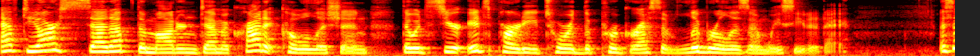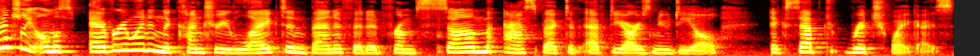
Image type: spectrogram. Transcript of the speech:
FDR set up the modern Democratic coalition that would steer its party toward the progressive liberalism we see today. Essentially, almost everyone in the country liked and benefited from some aspect of FDR's New Deal, except rich white guys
